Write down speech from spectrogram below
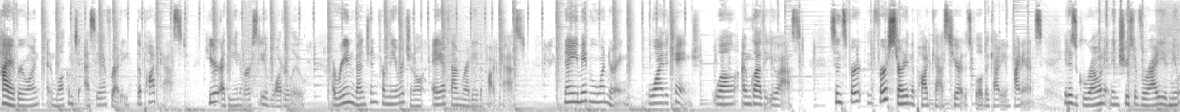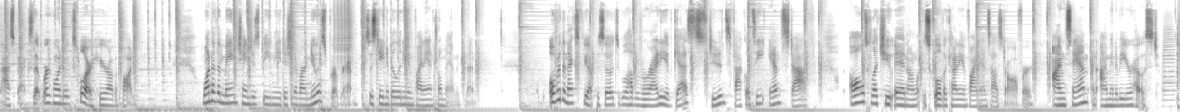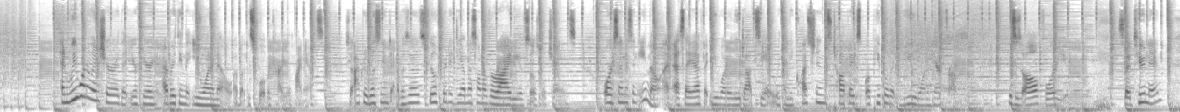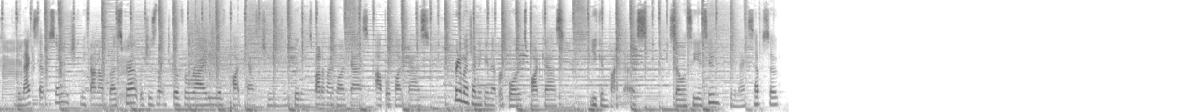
Hi, everyone, and welcome to SAF Ready, the podcast, here at the University of Waterloo, a reinvention from the original AFM Ready, the podcast. Now, you may be wondering, why the change? Well, I'm glad that you asked. Since fir- first starting the podcast here at the School of Accounting and Finance, it has grown and introduced a variety of new aspects that we're going to explore here on the pod. One of the main changes being the addition of our newest program, Sustainability and Financial Management. Over the next few episodes, we'll have a variety of guests, students, faculty, and staff, all to let you in on what the School of Accounting and Finance has to offer. I'm Sam, and I'm going to be your host. And we want to ensure that you're hearing everything that you want to know about the School of Accounting and Finance. So after listening to episodes, feel free to DM us on a variety of social chains or send us an email at saf at uwaterloo.ca with any questions, topics, or people that you want to hear from. This is all for you. So tune in the next episode, which can be found on Buzzsprout, which is linked to a variety of podcast chains, including Spotify podcasts, Apple podcasts, pretty much anything that records podcasts, you can find us. So we'll see you soon for the next episode.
